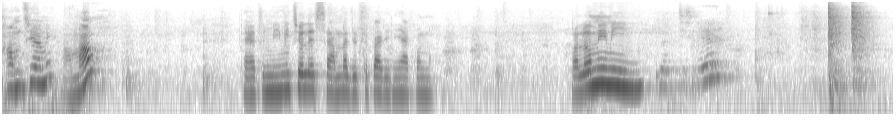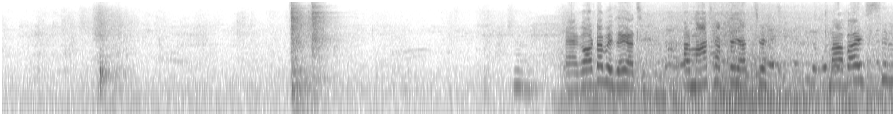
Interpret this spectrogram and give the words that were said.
ঘামছি আমি? আমার দেখা যাচ্ছে মিমি চলে এসছে আমরা যেতে পারিনি এখনও। বলো মিমি। এগারোটা বেজে গেছে, আর মা ছাড়তে যাচ্ছে। বাবা এসেছিল।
